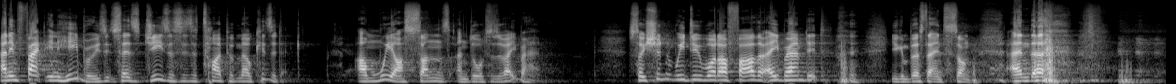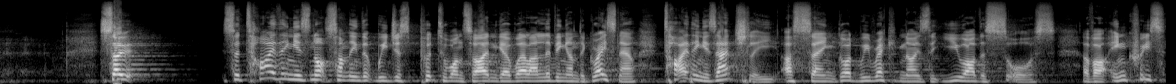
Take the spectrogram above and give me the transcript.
And in fact, in Hebrews, it says Jesus is a type of Melchizedek and we are sons and daughters of Abraham. So, shouldn't we do what our father Abraham did? you can burst out into song. And uh, so, so, tithing is not something that we just put to one side and go, Well, I'm living under grace now. Tithing is actually us saying, God, we recognize that you are the source of our increase,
